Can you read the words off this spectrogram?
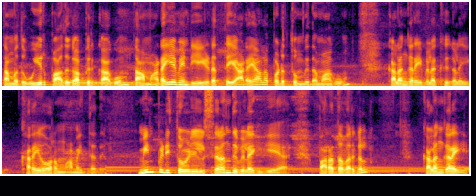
தமது உயிர் பாதுகாப்பிற்காகவும் தாம் அடைய வேண்டிய இடத்தை அடையாளப்படுத்தும் விதமாகவும் கலங்கரை விளக்குகளை கரையோரம் அமைத்தது. மீன்பிடி தொழிலில் சிறந்து விளங்கிய பரதவர்கள் கலங்கரை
